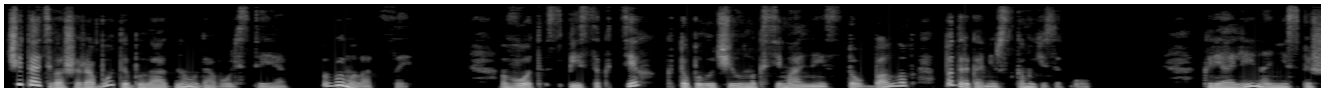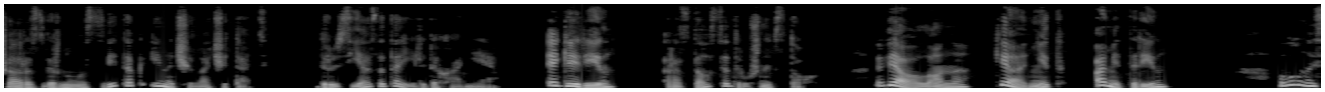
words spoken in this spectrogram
Читать ваши работы было одно удовольствие. Вы молодцы. Вот список тех, кто получил максимальные 100 баллов по драгомирскому языку. Криолина не спеша развернула свиток и начала читать. Друзья затаили дыхание. Эгерин раздался дружный вздох. Виолана, Кианит, Аметрин. Луна с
